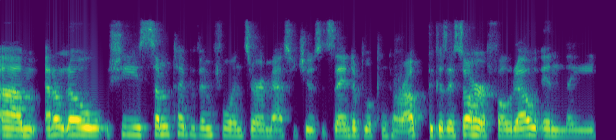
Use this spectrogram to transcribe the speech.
um, I don't know, she's some type of influencer in Massachusetts. I end up looking her up because I saw her photo in the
